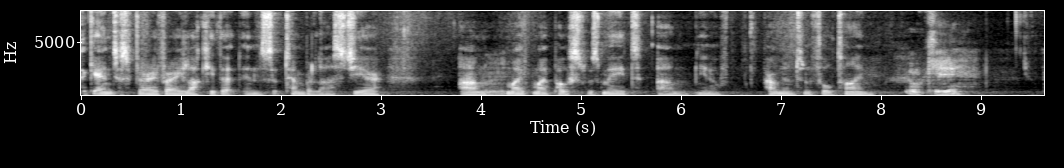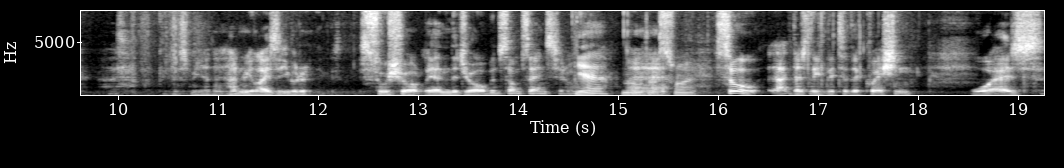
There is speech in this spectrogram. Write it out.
again just very very lucky that in September last year, um, my my post was made, um, you know, permanent and full time. Okay. Goodness me, I didn't- hadn't realised that you were so shortly in the job in some sense, you know. Yeah, no, Uh, that's right. So that does lead me to the question: What is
